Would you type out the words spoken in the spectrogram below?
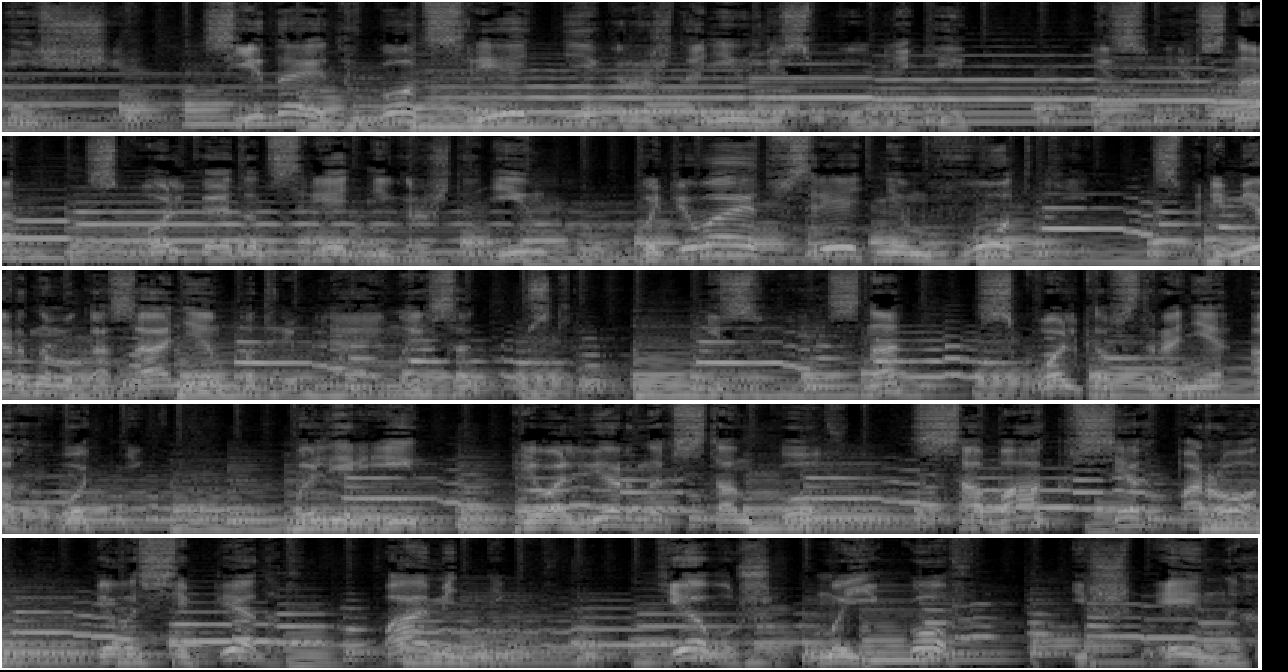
пищи съедает в год средний гражданин республики. Известно, сколько этот средний гражданин выпивает в среднем водки с примерным указанием потребляемой закуски. Известно, сколько в стране охотников, балерин, револьверных станков, собак всех пород, велосипедов, памятников, девушек, маяков и швейных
